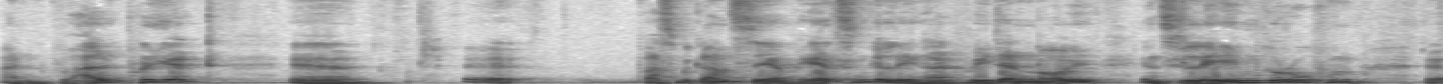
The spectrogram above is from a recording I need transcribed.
ein Waldprojekt, äh, äh, was mir ganz sehr am Herzen gelegen hat, wieder neu ins Leben gerufen. Äh,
